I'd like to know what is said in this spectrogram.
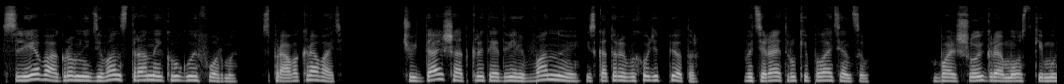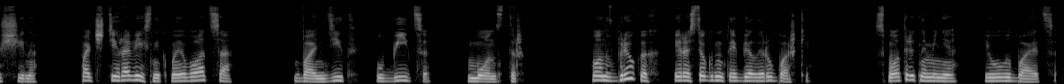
Слева огромный диван странной круглой формы. Справа кровать. Чуть дальше открытая дверь в ванную, из которой выходит Петр. Вытирает руки полотенцем. Большой громоздкий мужчина. Почти ровесник моего отца. Бандит, убийца, монстр. Он в брюках и расстегнутой белой рубашке. Смотрит на меня и улыбается.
